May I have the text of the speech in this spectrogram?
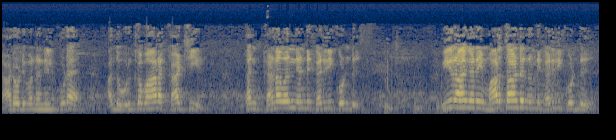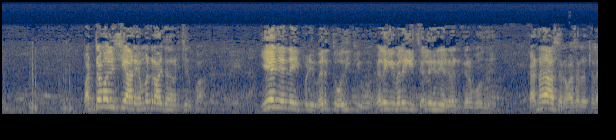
நாடோடி மன்னனில் கூட அந்த உருக்கமான காட்சியில் தன் கணவன் என்று கருதி கொண்டு வீராங்கனை மார்த்தாண்டன் என்று கருதி கொண்டு பட்டமகிழ்ச்சியார் எம்என் ராஜா நடிச்சிருப்பார். ஏன் என்னை இப்படி வெறுத்து ஒதுக்கி விலகி விலகி செல்லுகிறீர்கள் என்கிற போது கண்ணதாசன் வசனத்துல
